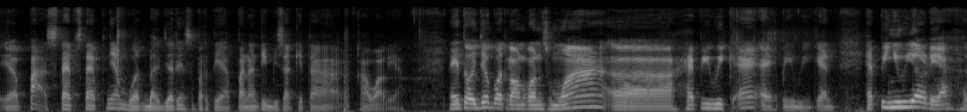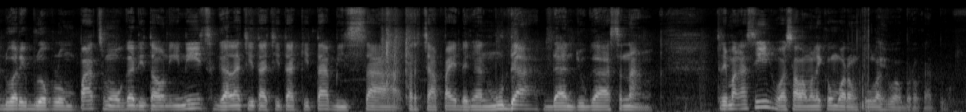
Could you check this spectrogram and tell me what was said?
ya Pak step-stepnya buat belajarnya seperti apa nanti bisa kita kawal ya. Nah itu aja buat kawan-kawan semua uh, happy weekend eh happy weekend happy new year ya 2024 semoga di tahun ini segala cita-cita kita bisa tercapai dengan mudah dan juga senang. Terima kasih. Wassalamualaikum warahmatullahi wabarakatuh.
